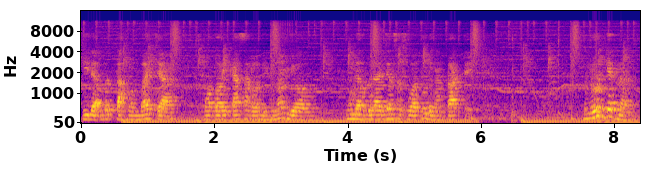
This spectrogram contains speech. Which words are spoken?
tidak betah membaca, motorik kasar lebih menonjol, mudah belajar sesuatu dengan praktik. Menurut Gardner,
